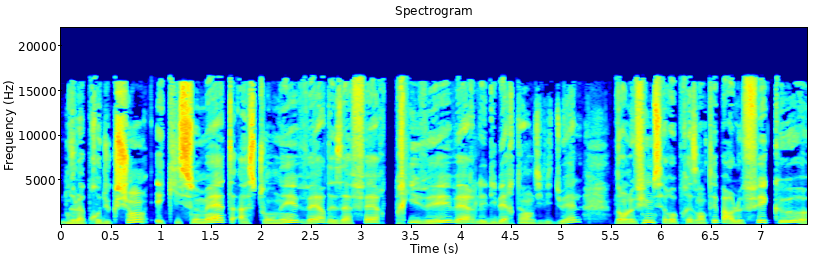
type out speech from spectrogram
de la production et qui se mettent à se tourner vers des affaires privées, vers les libertés individuelles. Dans le film, c'est représenté par le fait que euh,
